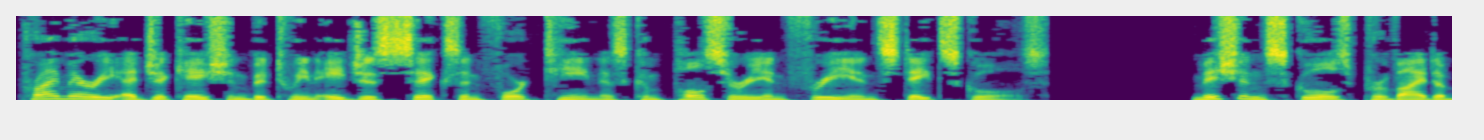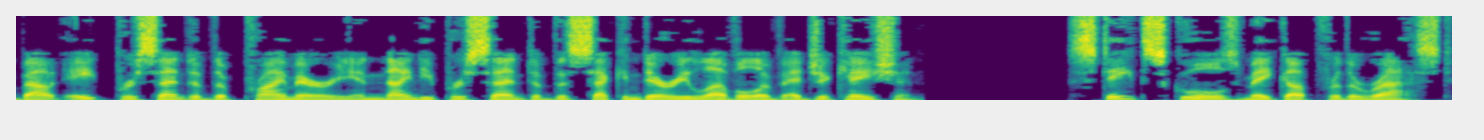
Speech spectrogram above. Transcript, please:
Primary education between ages 6 and 14 is compulsory and free in state schools. Mission schools provide about 8% of the primary and 90% of the secondary level of education. State schools make up for the rest.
